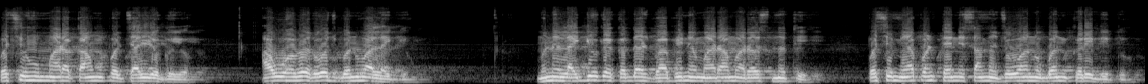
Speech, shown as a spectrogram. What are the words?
પછી હું મારા કામ ઉપર ચાલ્યો ગયો. આવું હવે રોજ બનવા લાગ્યું. મને લાગ્યું કે કદાચ ભાભીને મારામાં રસ નથી. પછી મેં પણ તેની સામે જોવાનું બંધ કરી દીધું.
